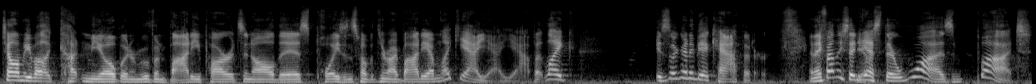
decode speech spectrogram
telling me about, like, cutting me open, removing body parts and all this, poisons pumping through my body. I'm like, yeah, yeah, yeah. But, like, is there going to be a catheter? And they finally said, yes, there was, but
